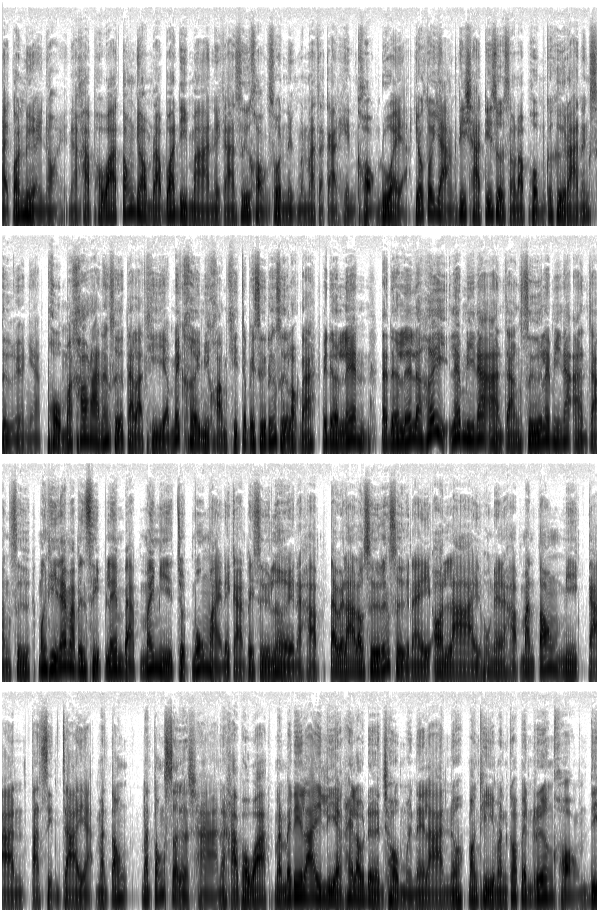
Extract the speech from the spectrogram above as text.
แต่ก็เหนื่อยหน่อยนะครับเพราะว่าต้องยอมรับว่าดีมาในการซื้อของส่วนหนึ่งมันมาจากการเห็นของด้วยอะยกตัวอย่างที่ชัดที่สุดสำหรับผมก็คือร้านหนังสืออย่างเงี้ยผมมาเข้าร้านหนังสือแต่ละทีอะไม่เคยมีความคิดจะไปซื้อหนังสือหรอกนะ ไปเดินเล่น แต่เดินเล่นแล้วเฮ้ยเล่มนี้น่าอ่านจังซื้อเล่มนี้น่าอ่านจังซื้อบางทีได้มาเป็น 10 เล่มแบบไม่มีจุดมุ่งหมายในการไปซื้อเลยนะครับแต่เวลาเราซื้อหนังสือในออนไลน์พวกนี้นะครับมันต้องมีการตัดสินใจอะมันต้องมันต้องเสิร์ชหานะครับเพราะว่ามันไม่ได้ไล่เรียงให้เราเดินชมเหมือนในร้านเนาะบางทีมันก็เป็นเรื่องของดี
